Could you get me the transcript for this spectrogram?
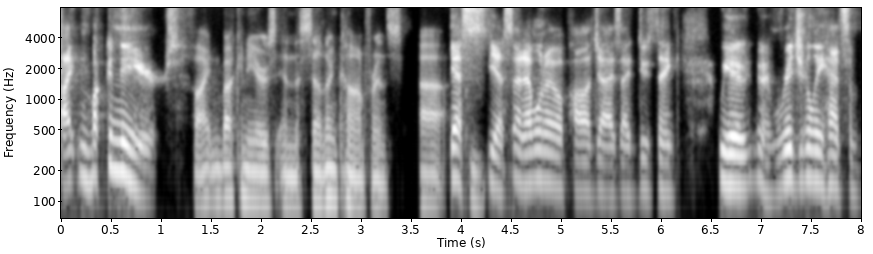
Fighting Buccaneers. Fighting Buccaneers in the Southern Conference. Uh, Yes, yes, and I want to apologize. I do think we originally had some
